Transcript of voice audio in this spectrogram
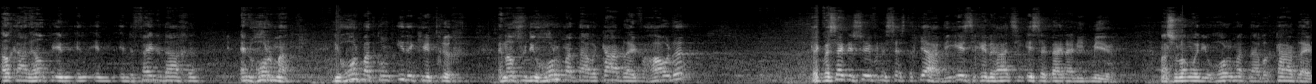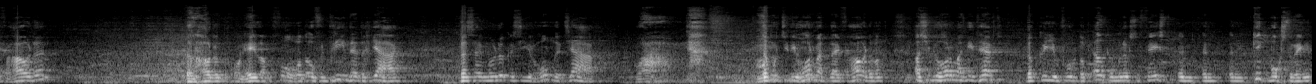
Elkaar helpen in, in, in, in de fijne dagen. En hormat. Die hormat komt iedere keer terug. En als we die hormat naar elkaar blijven houden. Kijk, wij zijn nu 67 jaar. Die eerste generatie is er bijna niet meer. Maar zolang we die hormat naar elkaar blijven houden, dan houden we het gewoon heel lang vol. Want over 33 jaar, dan zijn Molukkers hier 100 jaar. Wauw. Dan moet je die hormat blijven houden. Want als je die hormat niet hebt, dan kun je bijvoorbeeld op elke Molukse feest een, een, een kickboxring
